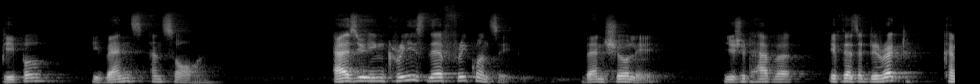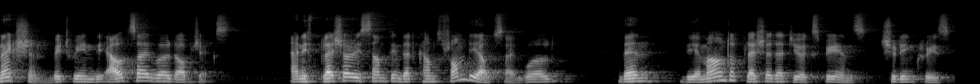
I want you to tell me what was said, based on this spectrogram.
people, events, and so on, as you increase their frequency, then surely you should have a, if there's a direct connection between the outside world objects, and if pleasure is something that comes from the outside world, then the amount of pleasure that you experience should increase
